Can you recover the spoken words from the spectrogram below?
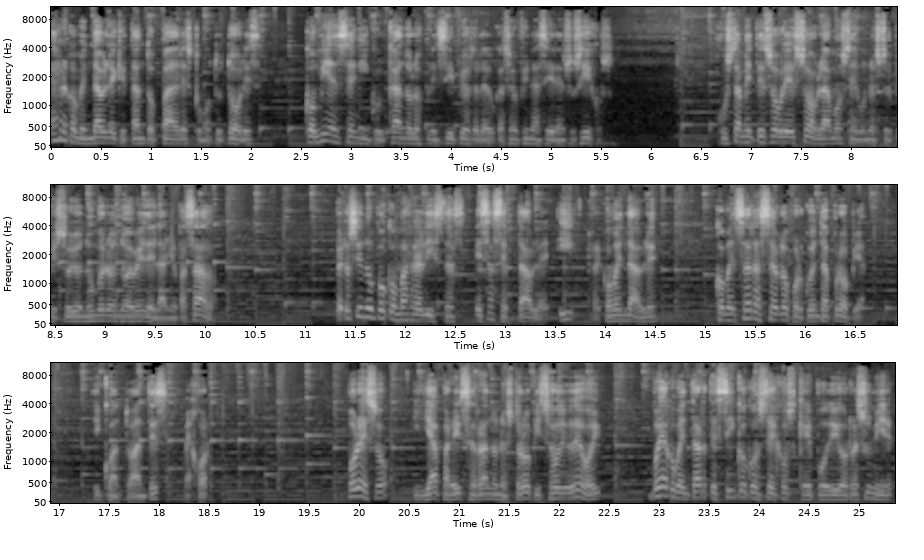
es recomendable que tanto padres como tutores comiencen inculcando los principios de la educación financiera en sus hijos. Justamente sobre eso hablamos en nuestro episodio número 9 del año pasado, pero siendo un poco más realistas, es aceptable y recomendable comenzar a hacerlo por cuenta propia, y cuanto antes, mejor. Por eso, y ya para ir cerrando nuestro episodio de hoy, voy a comentarte 5 consejos que he podido resumir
